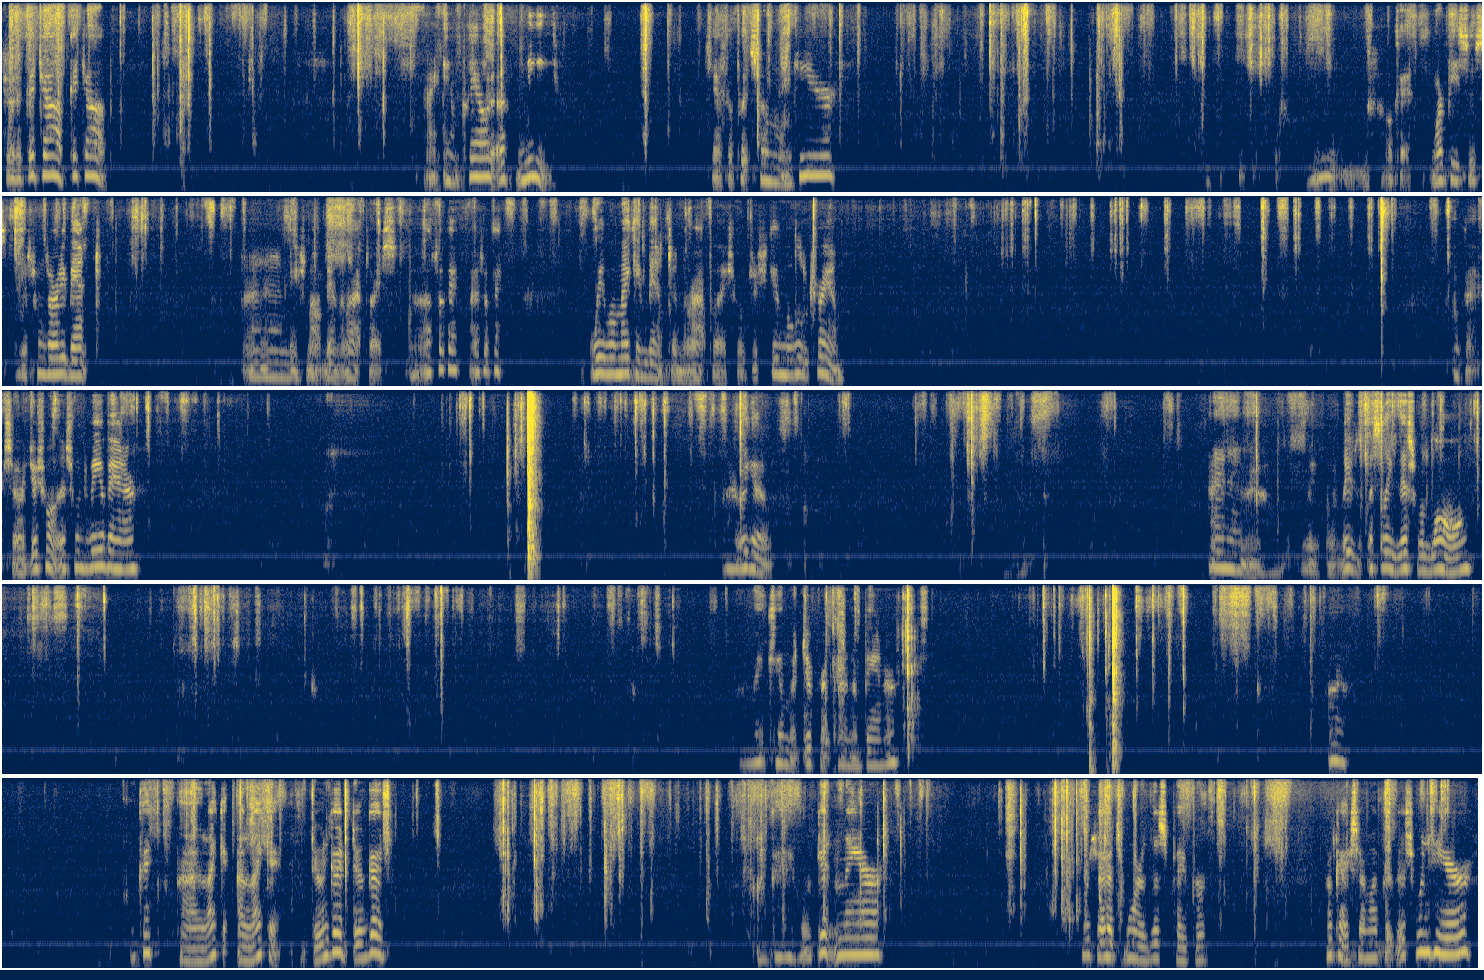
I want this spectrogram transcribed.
Doing a good job, good job. I am proud of me. See, I could put some on here. Hmm, okay, more pieces. This one's already bent. And he's not bent in the right place. That's okay, that's okay. We will make him bent in the right place. We'll just give him a little trim. Okay, so I just want this one to be a banner. There we go. And we- we'll leave, let's leave this one long. Make him a different kind of banner. Ah. Okay, I like it, I like it. Doing good, doing good. Okay, we're getting there. Wish I had some more of this paper. Okay, so I'm gonna put this one here.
